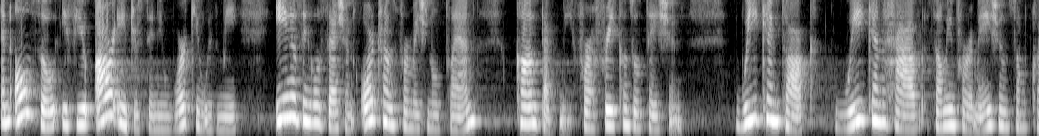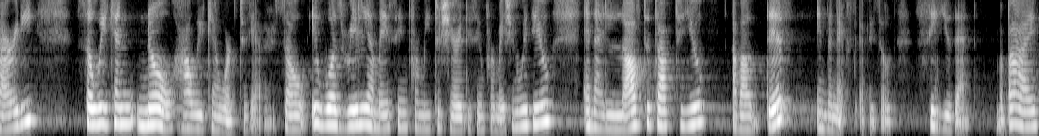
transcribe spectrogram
And also, if you are interested in working with me in a single session or transformational plan, contact me for a free consultation. We can talk, we can have some information, some clarity so we can know how we can work together. So it was really amazing for me to share this information with you, and I love to talk to you about this in the next episode. See you then. Bye bye.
